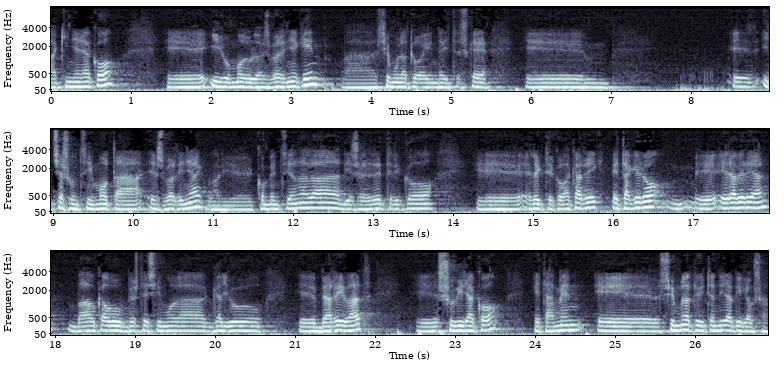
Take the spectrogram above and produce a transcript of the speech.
makinerako, e, hiru modulo ezberdinekin, ba, simulatu egin daitezke e, e, itxasuntzi mota ezberdinak, bari, e, konbentzionala, diesel elektriko, e, elektriko bakarrik, eta gero, e, era berean, ba, haukagu beste simula gailu e, berri bat, e, subirako, eta hemen e, simulatu egiten dira bi gauza.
